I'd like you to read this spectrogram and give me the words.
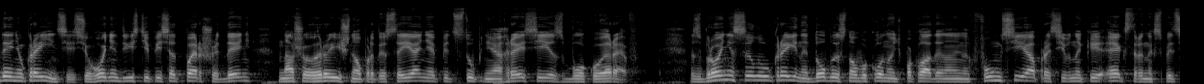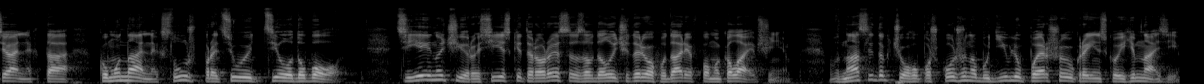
день, українці! Сьогодні 251-й день нашого героїчного протистояння підступній агресії з боку РФ. Збройні сили України доблесно виконують покладені на них функції, а працівники екстрених спеціальних та комунальних служб працюють цілодобово. Цієї ночі російські терористи завдали чотирьох ударів по Миколаївщині, внаслідок чого пошкоджено будівлю першої української гімназії.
